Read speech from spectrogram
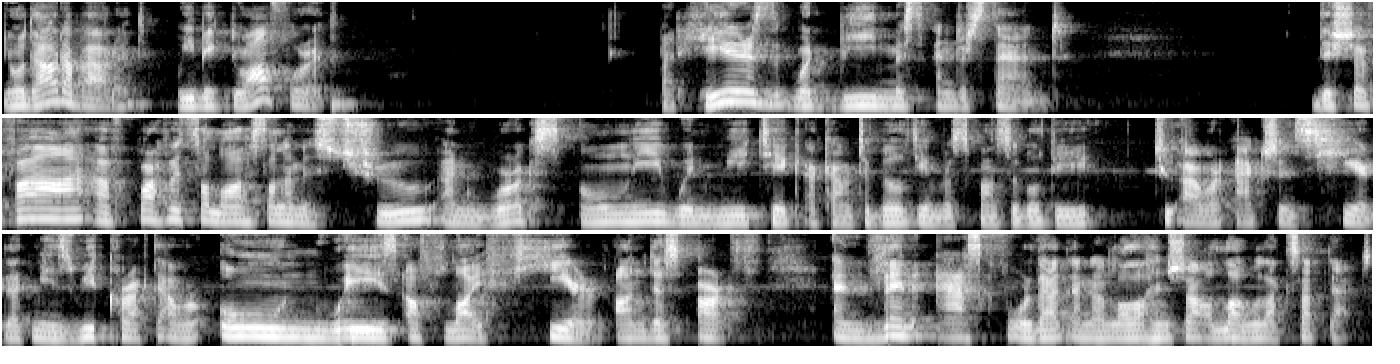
No doubt about it. We make dua for it. But here's what we misunderstand. The shafa of Prophet ﷺ is true and works only when we take accountability and responsibility to our actions here. That means we correct our own ways of life here on this earth and then ask for that, and Allah, inshallah, will accept that.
